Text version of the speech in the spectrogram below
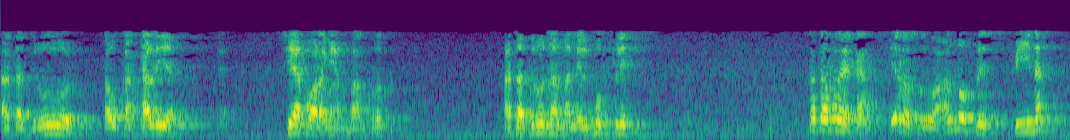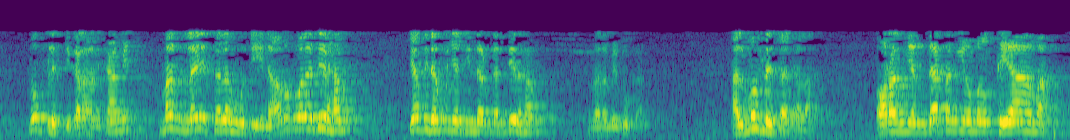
Atadrun, tahukah kalian? Ya. Siapa orang yang bangkrut? Atadrun namanil muflis. Kata mereka, ya Rasulullah, al-muflis fina Muflis di kalangan kami, man laisa lahu dinarun wala dirham. Yang tidak punya dinar dan dirham. Kata Nabi bukan. Al-muflis adalah orang yang datang yaumul qiyamah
